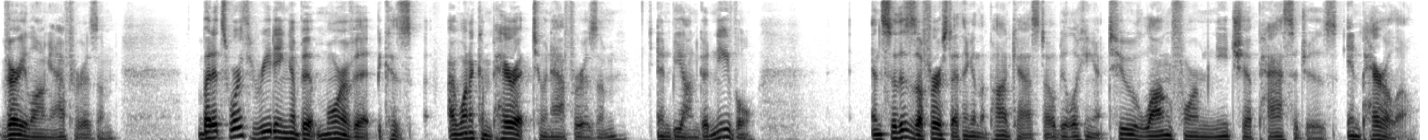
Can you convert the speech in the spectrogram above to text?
very long aphorism. But it's worth reading a bit more of it because I want to compare it to an aphorism in Beyond Good and Evil. And so this is a first, I think, in the podcast. I'll be looking at two long form Nietzsche passages in parallel.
